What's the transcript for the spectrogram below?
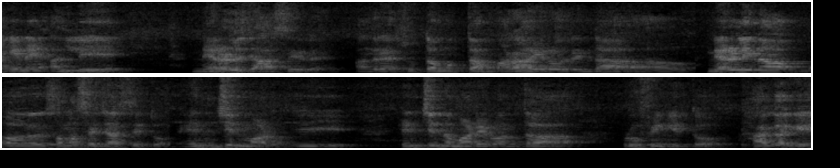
ಹಾಗೇನೆ ಅಲ್ಲಿ ನೆರಳು ಜಾಸ್ತಿ ಇದೆ. ಅಂದ್ರೆ ಸುತ್ತಮುತ್ತ ಮರ ಇರೋದ್ರಿಂದ ನೆರಳಿನ ಸಮಸ್ಯೆ ಜಾಸ್ತಿ ಇತ್ತು. ಹೆಂಚಿನ ಮಾಡು, ಈ ಹೆಂಚಿಂದ ಮಾಡಿರುವಂತ ರೂಫಿಂಗ್ ಇತ್ತು. ಹಾಗಾಗಿ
